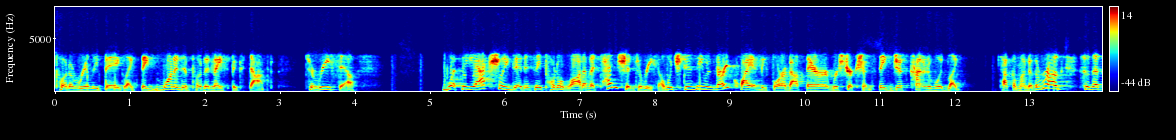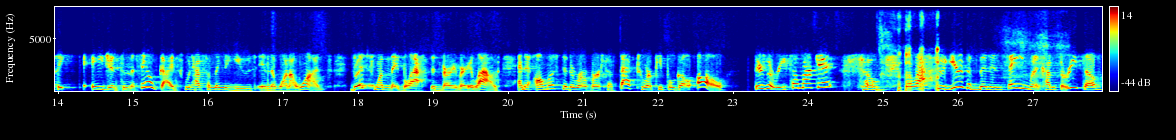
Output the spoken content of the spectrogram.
put a really big, like they wanted to put a nice big stop to resale. What they actually did is they put a lot of attention to resale, which Disney was very quiet before about their restrictions. They just kind of would like tuck them under the rug so that the agents and the sales guides would have something to use in the one-on-ones. This one they blasted very, very loud. And it almost did a reverse effect to where people go, oh, there's a resale market. So the last two years have been insane when it comes to resale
